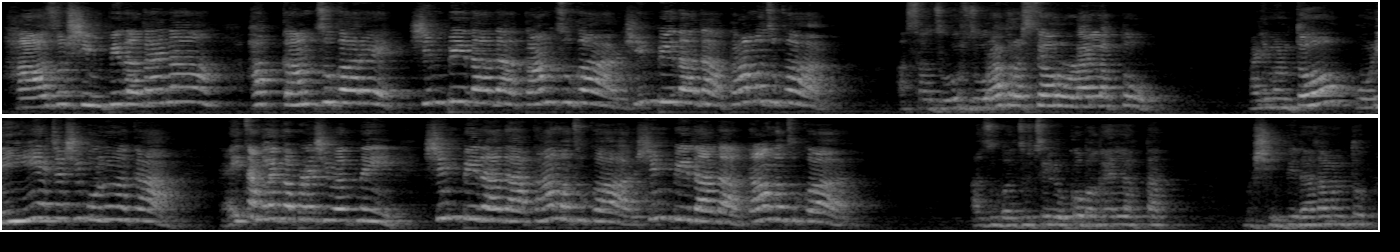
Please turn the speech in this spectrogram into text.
हा जो शिंपी दादा आहे ना हा काम चुकार आहे. शिंपी दादा काम चुकार. शिंपी दादा काम चुकार. असा जोर जोरात रस्त्यावर ओढायला लागतो. आणि म्हणतो कोणीही याच्याशी बोलू नका. काही चांगले कपडे शिवत नाही. शिंपी दादा काम चुकार. शिंपी दादा काम चुकार. आजूबाजूचे लोक बघायला लागतात. मग शिंपी दादा म्हणतो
